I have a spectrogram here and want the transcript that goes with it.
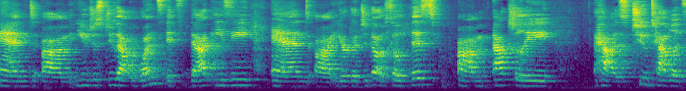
and um, you just do that once. It's that easy, and uh, you're good to go. So this um, actually has two tablets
